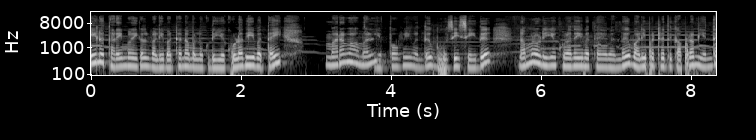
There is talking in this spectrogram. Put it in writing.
ஏழு தலைமுறைகள் வழிபட்ட நம்மளுடைய குலதெய்வத்தை மறவாமல் எப்போவுமே வந்து பூஜை செய்து நம்மளுடைய குலதெய்வத்தை வந்து வழிபட்டதுக்கு அப்புறம் எந்த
